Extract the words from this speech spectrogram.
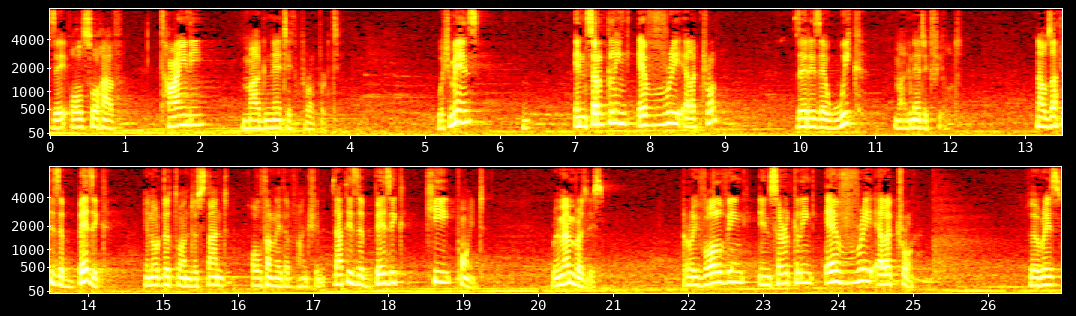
they also have tiny magnetic property, which means encircling every electron, there is a weak magnetic field. Now, that is a basic in order to understand alternator function. That is a basic key point. Remember this revolving, encircling every electron, there is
